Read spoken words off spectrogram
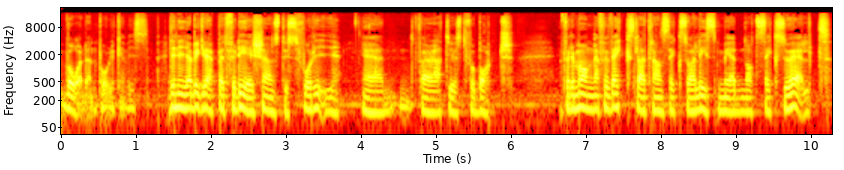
vården på olika vis. Det nya begreppet för det är könsdysfori. Eh, för att just få bort, för det många förväxlar transsexualism med något sexuellt.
